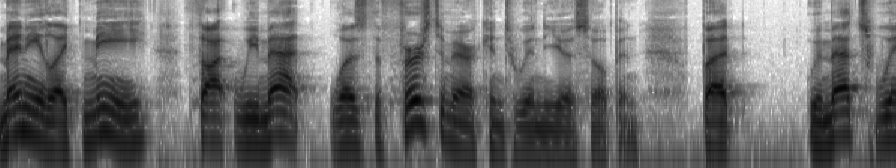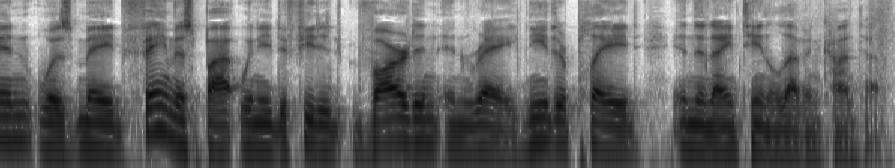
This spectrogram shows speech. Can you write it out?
Many, like me, thought Ouimet was the first American to win the U.S. Open, but Ouimet's win was made famous by when he defeated Vardon and Ray. Neither played in the 1911 contest.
